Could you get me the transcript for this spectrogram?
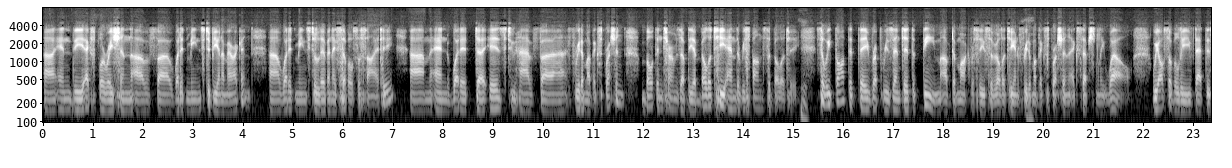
uh, in the exploration of uh, what it means to be an American, uh, what it means to live in a civil society, um, and what it uh, is to have uh, freedom of expression, both in terms of the ability and the responsibility. Mm. So we thought that they represented the theme of democracy, civility, and freedom of expression exceptionally well. We also believe that this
